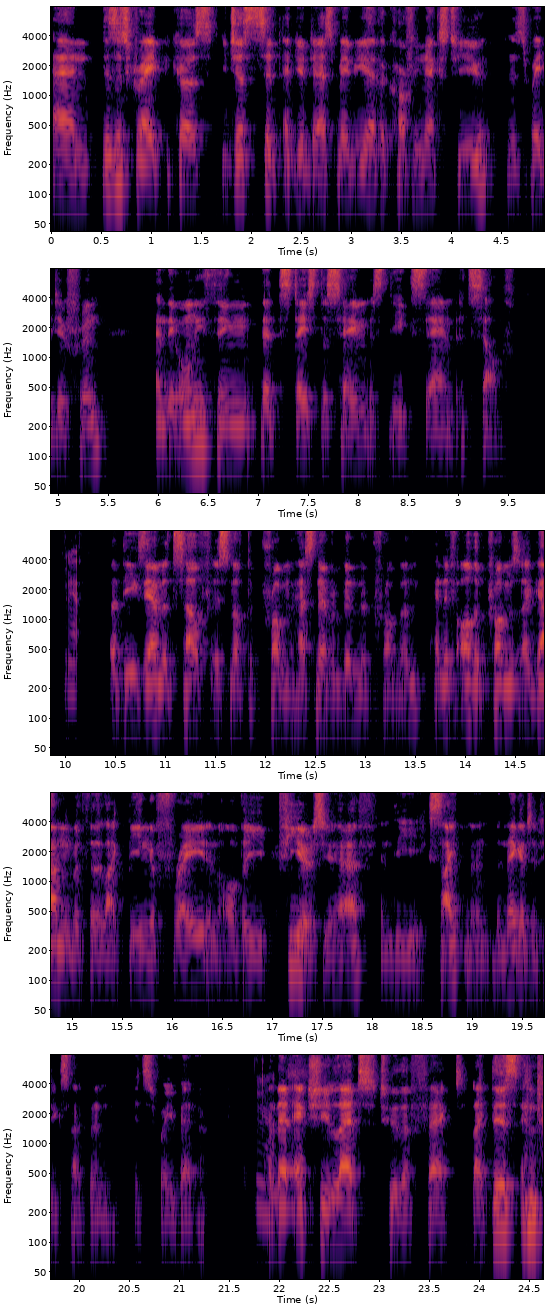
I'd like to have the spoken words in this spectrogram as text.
and this is great because you just sit at your desk maybe you have a coffee next to you and it's way different and the only thing that stays the same is the exam itself. Yeah. But the exam itself is not the problem has never been the problem. And if all the problems are gone with the like being afraid and all the fears you have and the excitement the negative excitement it's way better. Yeah. and that actually led to the fact like this and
